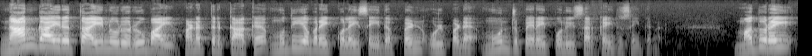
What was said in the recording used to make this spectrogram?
நான்காயிரத்து ஐநூறு ரூபாய் பணத்திற்காக முதியவரை கொலை செய்த பெண் உள்பட மூன்று பேரை போலீசார் கைது செய்தனர். மதுரை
